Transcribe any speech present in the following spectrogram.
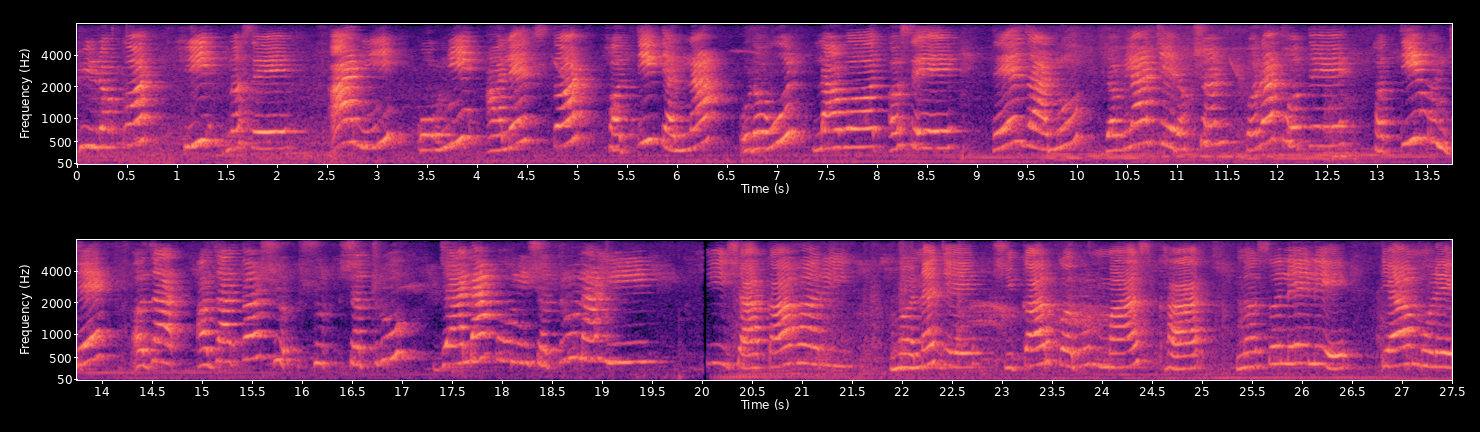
फिरकत ही नसे. आणि कोणी आलेच तर हत्ती त्यांना उडवून लावत असे. ते जाणून जंगलाचे रक्षण करत होते. हत्ती म्हणजे अजात अजात शत्रू ज्याला कोणी शत्रू नाही. ती शाकाहारी म्हणजे शिकार करून मांस खात नसलेले त्यामुळे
